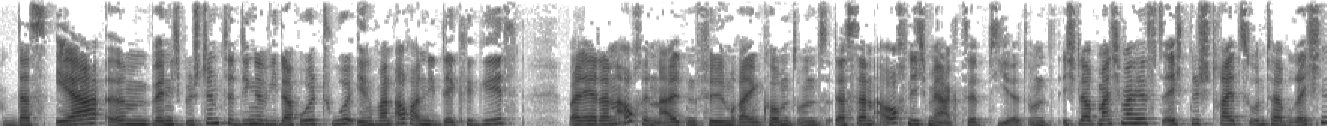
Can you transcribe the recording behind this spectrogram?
dass er, ähm, wenn ich bestimmte Dinge wiederholt tue, irgendwann auch an die Decke geht weil er dann auch in alten Film reinkommt und das dann auch nicht mehr akzeptiert. Und ich glaube, manchmal hilft es echt, einen Streit zu unterbrechen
